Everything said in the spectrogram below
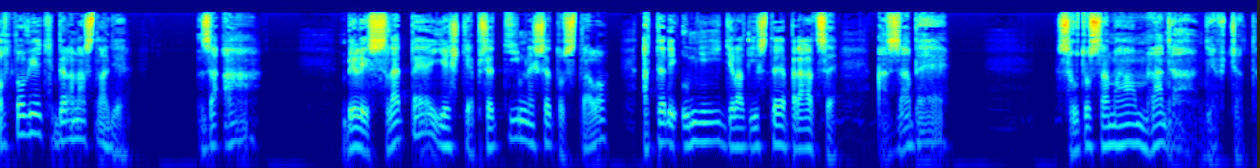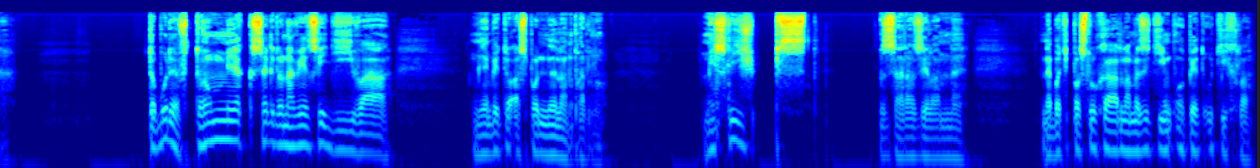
Odpověď byla na snadě. Za A. Byli slepé ještě předtím, než se to stalo, a tedy umějí dělat jisté práce. A za B. Jsou to samá mladá děvčata. To bude v tom, jak se kdo na věci dívá. Mně by to aspoň nenapadlo. Myslíš, pst, zarazila mne, neboť posluchárna mezi tím opět utichla.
